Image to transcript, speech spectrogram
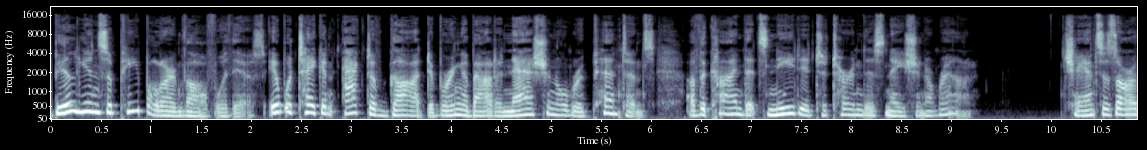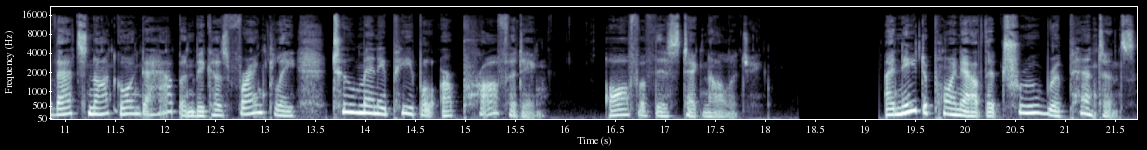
billions of people are involved with this. It would take an act of God to bring about a national repentance of the kind that's needed to turn this nation around. Chances are that's not going to happen because, frankly, too many people are profiting off of this technology. I need to point out that true repentance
